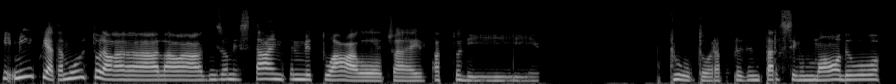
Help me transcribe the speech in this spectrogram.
mi, mi inquieta molto la, la, disonestà intellettuale, cioè il fatto di appunto rappresentarsi in un modo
